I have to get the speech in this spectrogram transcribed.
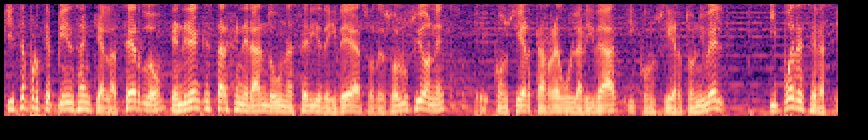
Quizá porque piensan que al hacerlo tendrían que estar generando una serie de ideas o de soluciones eh, con cierta regularidad y con cierto nivel. Y puede ser así.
